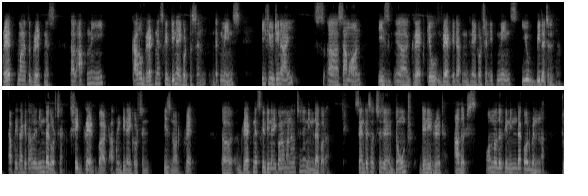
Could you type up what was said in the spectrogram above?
গ্রেট মানে তো গ্রেটনেস তাহলে আপনি কারও গ্রেটনেসকে ডিনাই করতেছেন that means if you deny someone is great কেউ গ্রেট এটা আপনি ডিনাই করছেন ইট মিনস ইউ বিলেটেল হিম আপনি তাকে তাহলে নিন্দা করছেন, সে গ্রেট বাট আপনি ডিনাই করছেন ইজ নট গ্রেট তো গ্রেটনেসকে ডিনাই করা মানে হচ্ছে যে, নিন্দা করা। সেন্টেন্স হচ্ছে যে ডোন্ট ডেনিগ্রেট আদার্স অন্যদেরকে নিন্দা করবেন না। To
